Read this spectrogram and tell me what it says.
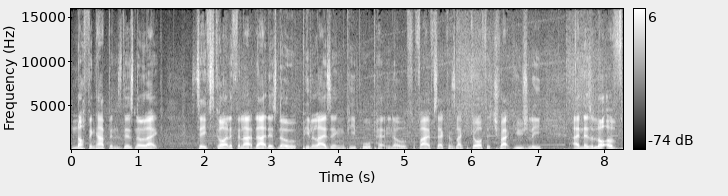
Nothing happens. There's no like safety car, anything like that. There's no penalizing people, you know, for five seconds like you go off the track usually. And there's a lot of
